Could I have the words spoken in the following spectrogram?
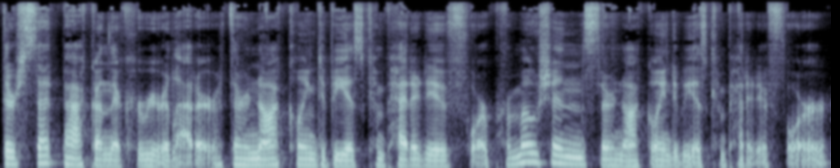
they're set back on their career ladder. They're not going to be as competitive for promotions. They're not going to be as competitive for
